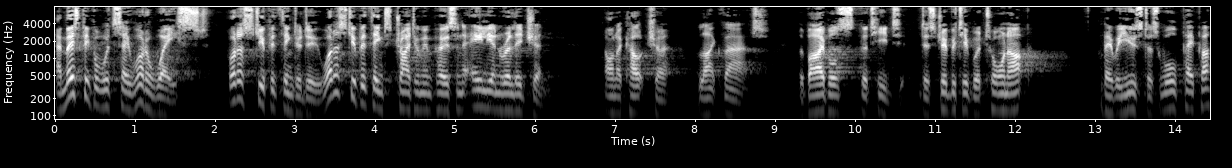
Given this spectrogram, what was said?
And most people would say, what a waste. What a stupid thing to do. What a stupid thing to try to impose an alien religion on a culture like that. The Bibles that he'd distributed were torn up. They were used as wallpaper.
